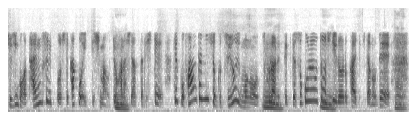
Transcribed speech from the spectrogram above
主人公がタイムスリップをして過去へ行ってしまうというお話だったりして、結構ファンタジー色強いものを作られてきて、そこを通していろいろ書いてきたので、はい。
